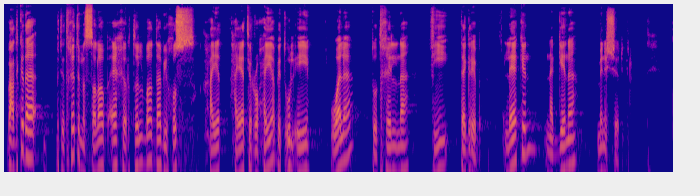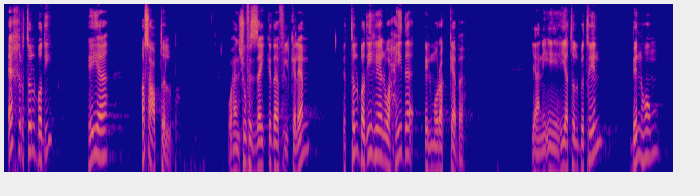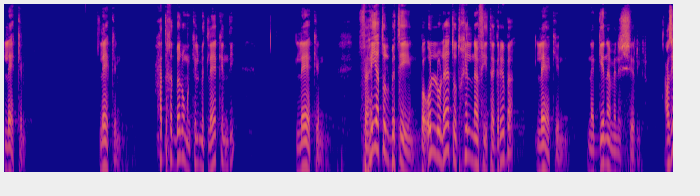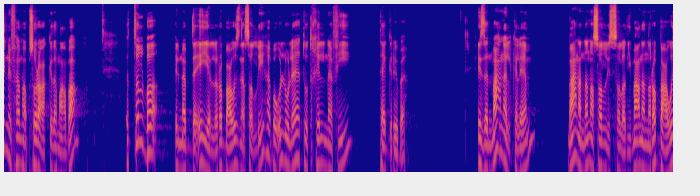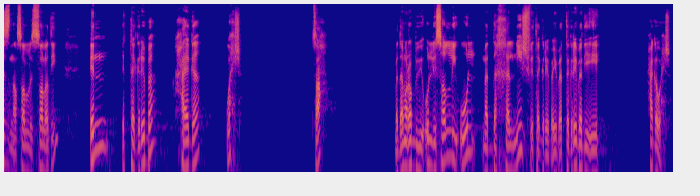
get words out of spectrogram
بعد كده بتتختم الصلاة بآخر طلبة ده بيخص حياة حياتي الروحية بتقول إيه؟ ولا تدخلنا في تجربة لكن نجنا من الشرير. آخر طلبة دي هي أصعب طلبة وهنشوف إزاي كده في الكلام الطلبة دي هي الوحيدة المركبة يعني إيه؟ هي طلبتين بينهم لكن لكن حد خد باله من كلمة لكن دي؟ لكن. فهي طلبتين. بقول له لا تدخلنا في تجربة لكن نجنا من الشرير. عايزين نفهمها بسرعة كده مع بعض. الطلبة المبدئية اللي الرب عاوزني أصليها بقول له لا تدخلنا في تجربة. إذا معنى الكلام معنى إن أنا أصلي الصلاة دي معنى إن الرب عاوزني أصلي الصلاة دي إن التجربة حاجة وحشة. صح؟ ما دام الرب بيقول لي صلي يقول ما تدخلنيش في تجربة يبقى التجربة دي إيه؟ حاجة وحشة.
